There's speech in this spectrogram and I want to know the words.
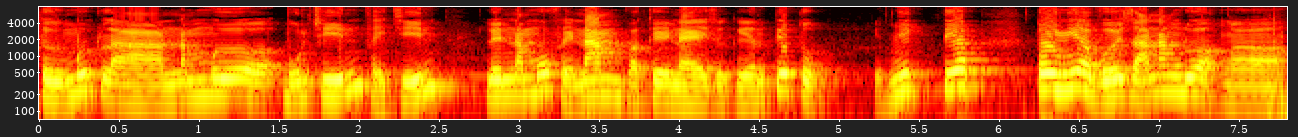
từ mức là 50 49,9 lên 51,5 và kỳ này dự kiến tiếp tục nhích tiếp. Tôi nghĩ là với giá năng lượng à,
